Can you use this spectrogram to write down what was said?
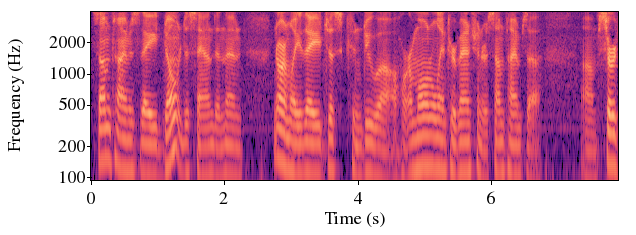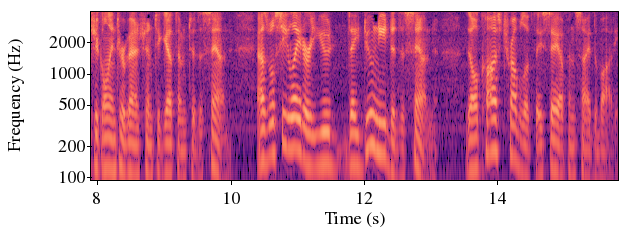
Sometimes they don't descend, and then normally they just can do a, hormonal intervention or sometimes a um, surgical intervention to get them to descend. As we'll see later, you they do need to descend. They'll cause trouble if they stay up inside the body.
